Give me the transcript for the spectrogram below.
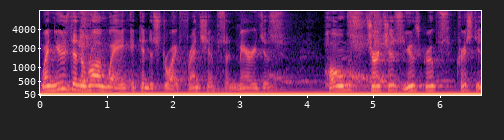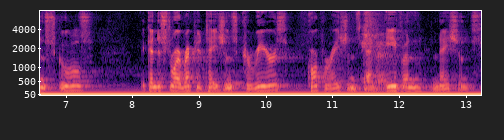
When used in the wrong way, it can destroy friendships and marriages, homes, churches, youth groups, Christian schools. It can destroy reputations, careers, corporations, and even nations.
